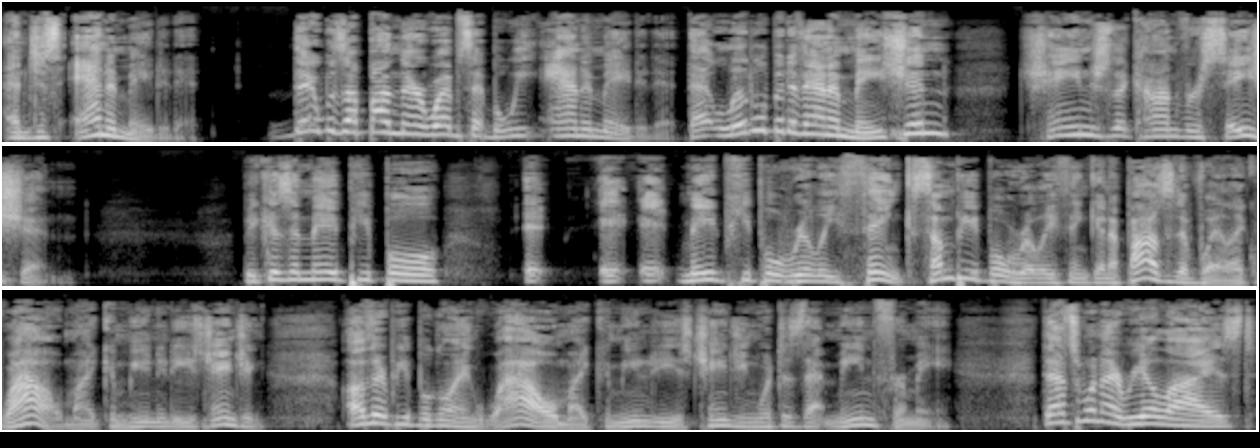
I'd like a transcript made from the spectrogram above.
and just animated it. It was up on their website, but we animated it. That little bit of animation changed the conversation because it made people. It, it, it made people really think. Some people really think in a positive way, like, wow, my community is changing. Other people going, wow, my community is changing. What does that mean for me? That's when I realized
